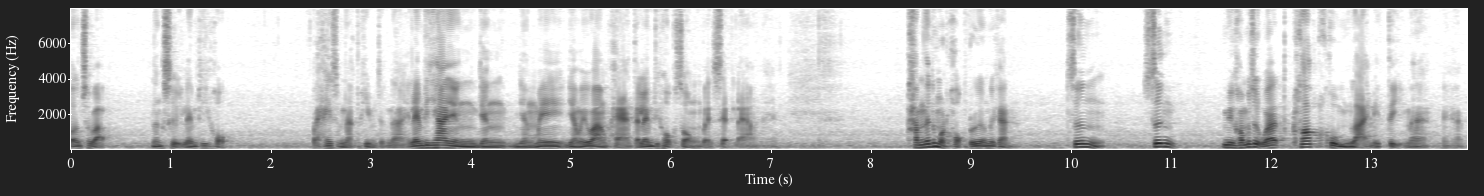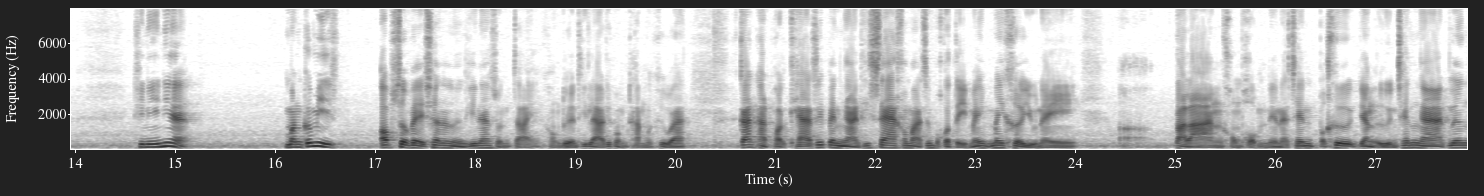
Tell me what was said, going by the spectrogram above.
ต้นฉบับหนังสือเล่มที่ 6 ไปให้สำนักพิมพ์จนได้ เล่มที่ 5 ยังยังยังไม่ยังไม่วางแผนแต่เล่มที่ 6 ส่งไปเสร็จแล้วนะฮะทำได้ทั้งหมด 6 เรื่องด้วยกัน ซึ่งซึ่งมีความรู้สึกว่าครอบคลุมหลายมิติมากนะครับ ทีนี้เนี่ย มันก็มี observation หนึ่งที่น่าสนใจของเดือนที่แล้วที่ผมทำก็คือว่าการอัดพอดแคสต์ที่เป็นงานที่แทรกเข้ามา ซึ่งปกติไม่ไม่เคยอยู่ในตารางของผมเนี่ยนะเช่นคืออย่างอื่น เช่นงานเรื่อง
